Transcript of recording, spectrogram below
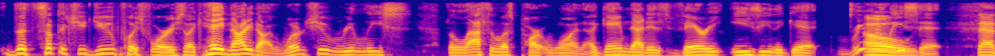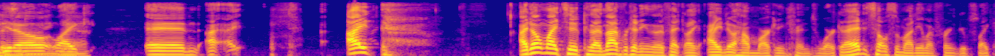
the stuff that you do push for is like, hey, Naughty Dog, why don't you release The Last of Us Part One, a game that is very easy to get, Oh, re-release it. that is You know, annoying, like, yeah. and I, I, I, don't like to because I'm not pretending that the fact like I know how marketing trends work. And I had to tell somebody in my friend groups like,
